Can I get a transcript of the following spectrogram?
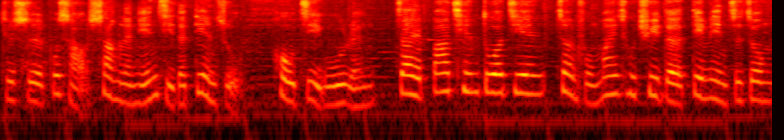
就是不少上了年纪的店主后继无人，在八千多间政府卖出去的店面之中，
